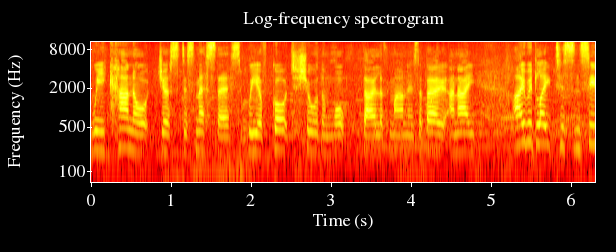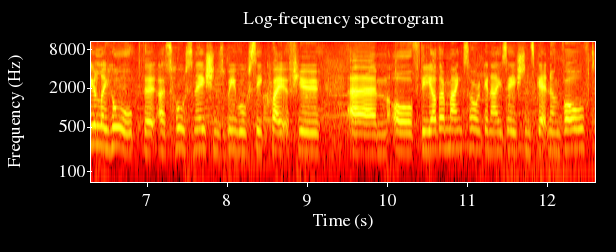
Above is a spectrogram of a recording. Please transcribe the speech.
we cannot just dismiss this. We have got to show them what the Isle of Man is about. And I, I would like to sincerely hope that as host nations we will see quite a few um, of the other Manx organisations getting involved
